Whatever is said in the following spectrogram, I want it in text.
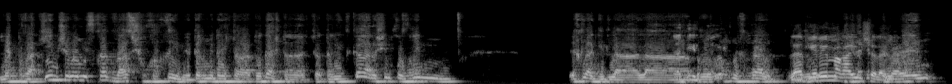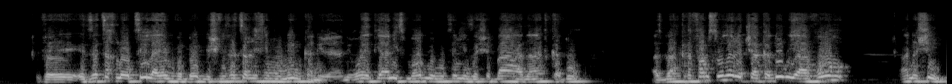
לפרקים של המשחק, ואז שוכחים. יותר מדי שאתה, אתה יודע, שאתה, שאתה נתקע, אנשים חוזרים... איך להגיד, לברירות מחדל. להרגלים הרעים שלהם. ואת זה צריך להוציא להם, ובשביל זה צריך אימונים כנראה. אני רואה את יאניס מאוד מרוצה מזה שבאה הנעת כדור. אז בהתקפה מסודרת שהכדור יעבור אנשים,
